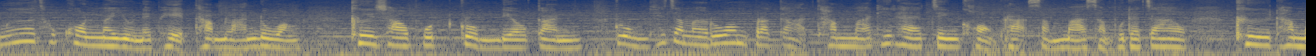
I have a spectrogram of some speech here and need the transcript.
เมื่อทุกคนมาอยู่ในเพจทำล้านดวง คือชาวพุทธกลุ่มเดียวกัน กลุ่มที่จะมาร่วมประกาศธรรมะที่แท้จริงของพระสัมมาสัมพุทธเจ้า คือธรรม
